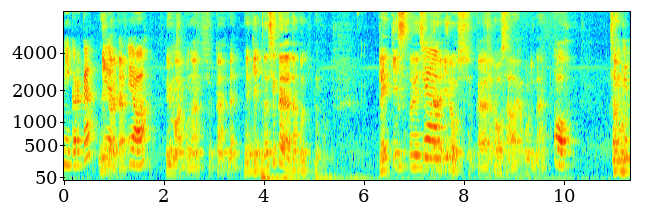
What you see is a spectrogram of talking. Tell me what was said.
nii kõrge. Nii kõrge? jaa, ümmargune, sihuke mingi, no sihuke nagu plekist või sihuke ilus, sihuke roosa ja kuldne. oh, see on mul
